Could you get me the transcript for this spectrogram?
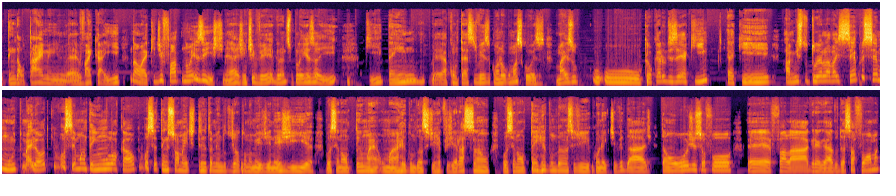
tem downtime, é, vai cair? Não, é que de fato não existe, né? A gente vê grandes players aí que tem, é, acontece de vez em quando algumas coisas, mas o, o, o que eu quero dizer aqui é que a minha estrutura ela vai sempre ser muito melhor do que você mantém um local que você tem somente 30 minutos de autonomia de energia, você não tem uma, uma redundância de refrigeração, você não tem redundância de conectividade. Então, hoje, se eu for é, falar agregado dessa forma,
